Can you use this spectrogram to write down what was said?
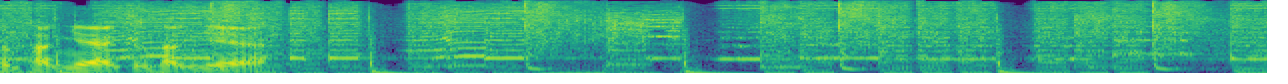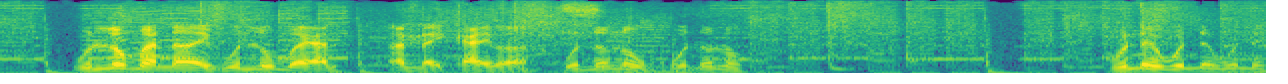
Cẩn thận nha, cẩn thận nha. Quýnh luôn anh ơi, quýnh luôn mà anh. Anh này cay mà. Quýnh nó luôn, quýnh nó luôn. Quýnh đi quýnh đi quýnh đi.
